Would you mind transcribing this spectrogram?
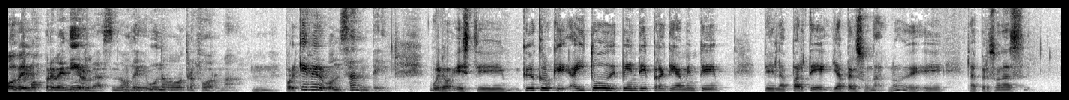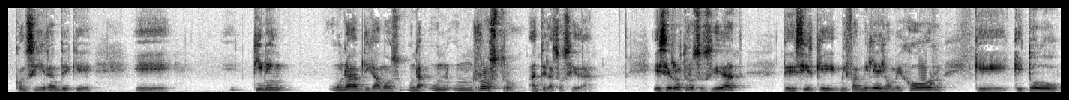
podemos prevenirlas, ¿no? De una u otra forma. Mm. ¿Por qué es vergonzante? Bueno, este, yo creo que ahí todo depende prácticamente de la parte ya personal, ¿no? Eh, las personas consideran de que eh, tienen una, digamos, una, un, un, rostro ante la sociedad. Ese rostro de sociedad de decir que mi familia es lo mejor, que, todo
